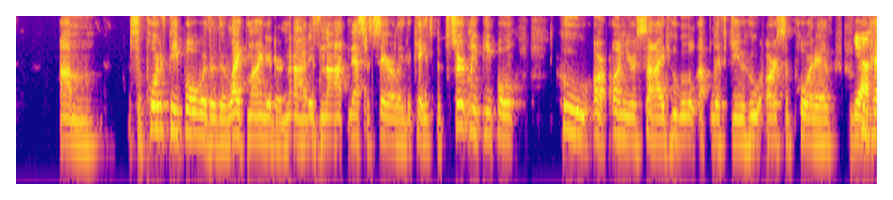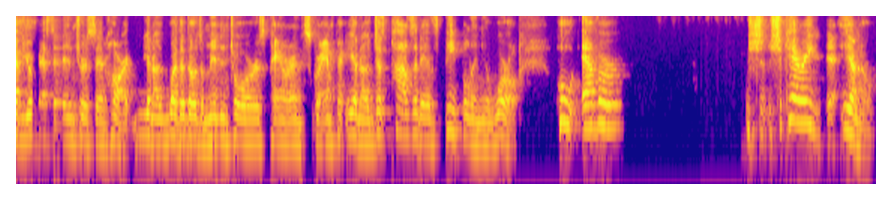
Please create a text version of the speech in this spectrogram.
um, supportive people, whether they're like-minded or not, is not necessarily the case, but certainly people who are on your side, who will uplift you, who are supportive, yes. who have your best interests at heart. You know, whether those are mentors, parents, grandparents, you know, just positive people in your world. Whoever, Sh- Sha'Carri, you know,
